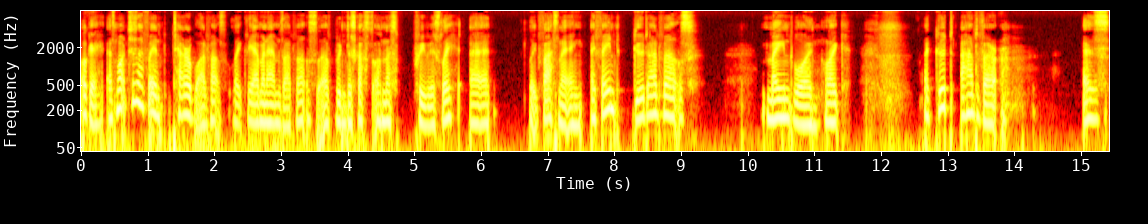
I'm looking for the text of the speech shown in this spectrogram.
Okay, as much as I find terrible adverts, like the M&M's adverts that have been discussed on this previously, uh, like fascinating. I find good adverts mind blowing. Like a good advert is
